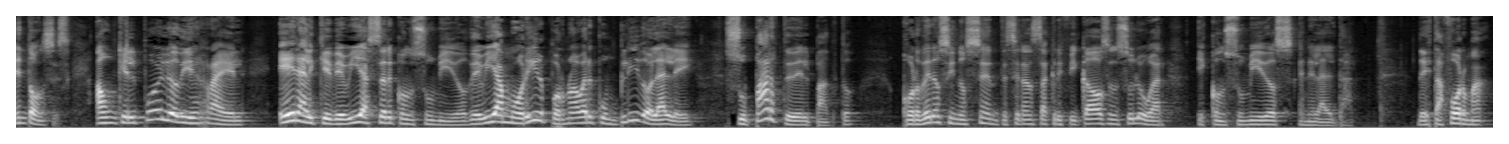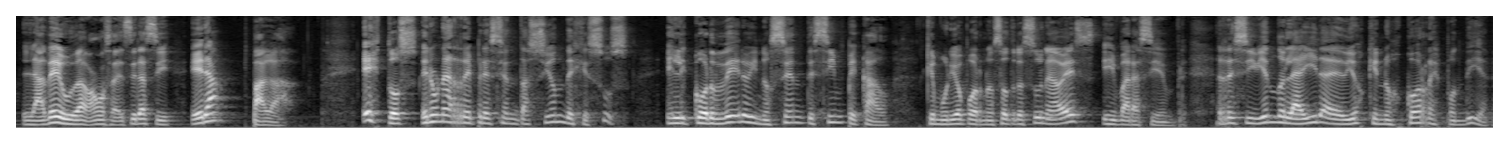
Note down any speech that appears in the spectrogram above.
Entonces, aunque el pueblo de Israel era el que debía ser consumido, debía morir por no haber cumplido la ley, su parte del pacto, corderos inocentes eran sacrificados en su lugar y consumidos en el altar. De esta forma, la deuda, vamos a decir así, era pagada. Estos era una representación de Jesús, el cordero inocente sin pecado, que murió por nosotros una vez y para siempre, recibiendo la ira de Dios que nos correspondía.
